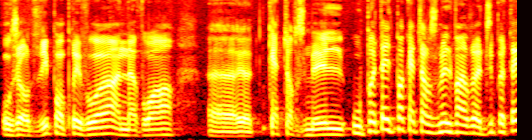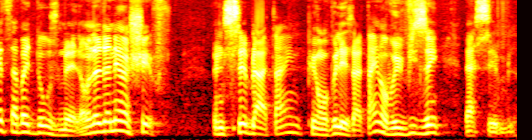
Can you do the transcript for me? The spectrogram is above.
aujourd'hui, puis on prévoit en avoir 14 euh, 000, ou peut-être pas 14 000 vendredi, peut-être ça va être 12 000. On a donné un chiffre, une cible à atteindre, puis on veut les atteindre, on veut viser la cible.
